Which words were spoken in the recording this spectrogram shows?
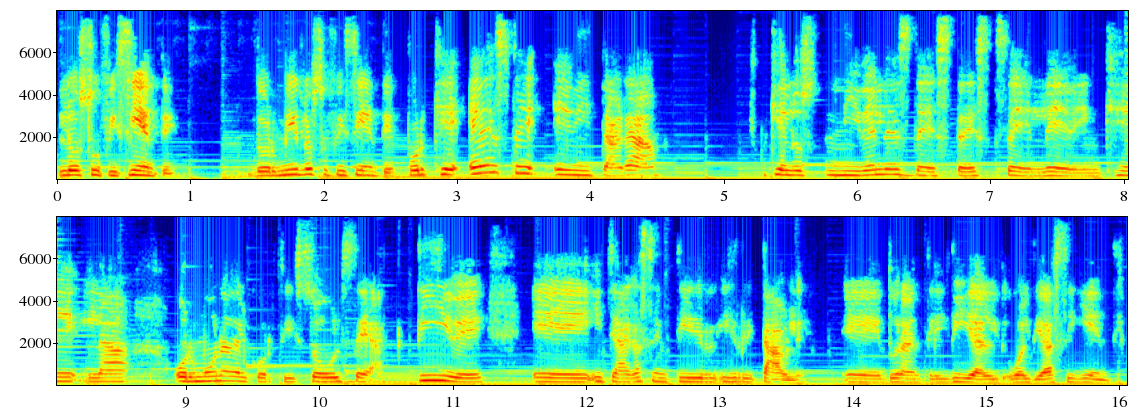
lo suficiente, dormir lo suficiente, porque este evitará que los niveles de estrés se eleven, que la hormona del cortisol se active eh, y te haga sentir irritable eh, durante el día o al día siguiente.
